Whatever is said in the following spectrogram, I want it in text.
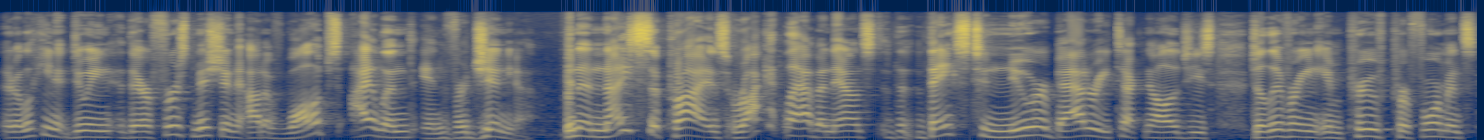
they're looking at doing their first mission out of Wallops Island in Virginia. In a nice surprise, Rocket Lab announced that thanks to newer battery technologies delivering improved performance,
